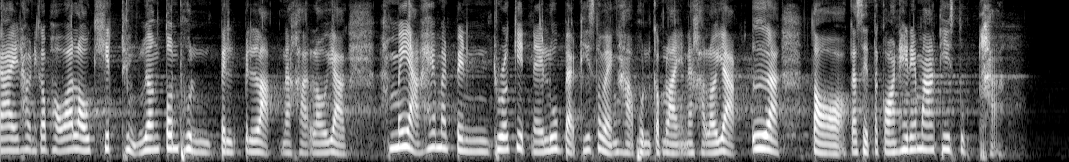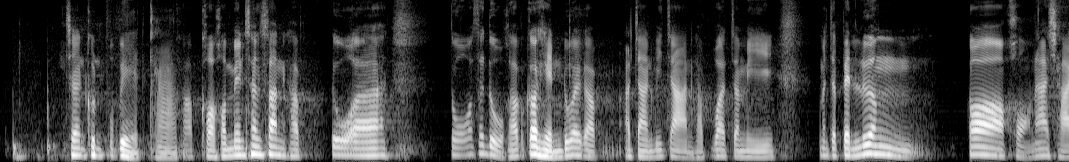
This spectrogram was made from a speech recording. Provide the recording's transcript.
ได้ เท่านี้ก็เพราะว่าเราคิดถึงเรื่องต้นทุนเป็นเป็นหลักนะคะ เราอยากไม่อยากให้มันเป็นธุรกิจในรูปแบบที่แสวงหาผลกำไรนะคะ เราอยากเอื้อต่อเกษตรกรให้ได้มากที่สุดค่ะ เชิญคุณภูเบศรครับครับ ขอคอมเมนต์สั้น ๆ ครับ ตัวตัววัสดุครับก็เห็นด้วยกับอาจารย์วิจารณ์ครับ ว่าจะมีมันจะเป็นเรื่องก็ของน่าใช้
